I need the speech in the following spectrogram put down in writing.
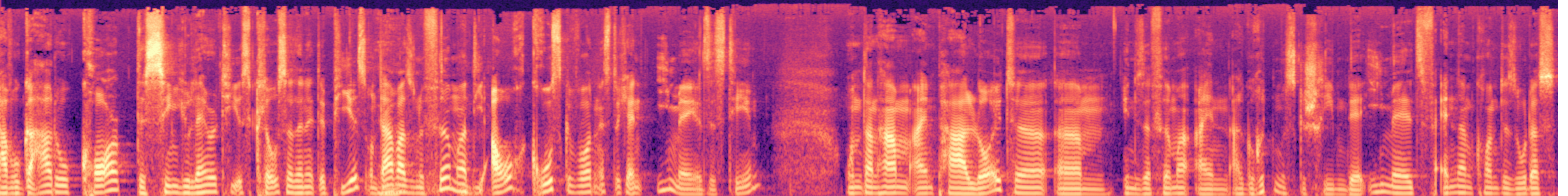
Avogado Corp, The Singularity is Closer Than It Appears. Und da war so eine Firma, die auch groß geworden ist durch ein E-Mail-System. Und dann haben ein paar Leute ähm, in dieser Firma einen Algorithmus geschrieben, der E-Mails verändern konnte, sodass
